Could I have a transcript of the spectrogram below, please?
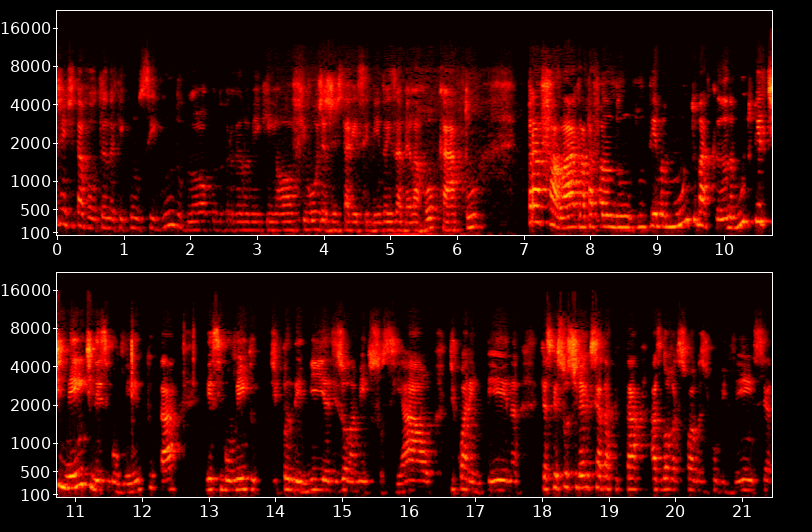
Gente está voltando aqui com o segundo bloco do programa Making Off. Hoje a gente está recebendo a Isabela Rocato para falar, que ela está falando de um, um, tema muito bacana, muito pertinente nesse momento, tá? Nesse momento de pandemia, de isolamento social, de quarentena, que as pessoas tiveram que se adaptar às novas formas de convivência,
